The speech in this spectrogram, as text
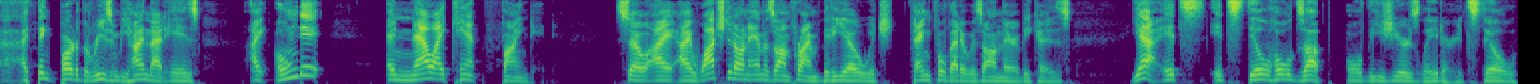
I think part of the reason behind that is I owned it and now I can't find it. So I, I watched it on Amazon Prime Video, which thankful that it was on there because yeah, it's it still holds up all these years later. It's still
